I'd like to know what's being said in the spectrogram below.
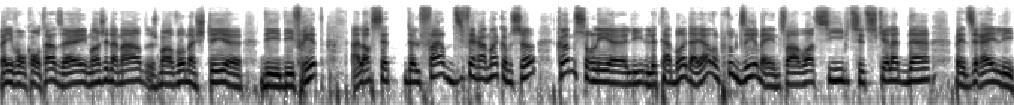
ben ils vont au contraire dire hey, mangez de la merde, je m'en vais m'acheter euh, des, des frites. Alors c'est de le faire différemment comme ça, comme sur euh, les- le tabac d'ailleurs. Donc plutôt que dire ben tu vas avoir ci, puis tu sais ce qu'il y a là-dedans, ben dire hey, les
